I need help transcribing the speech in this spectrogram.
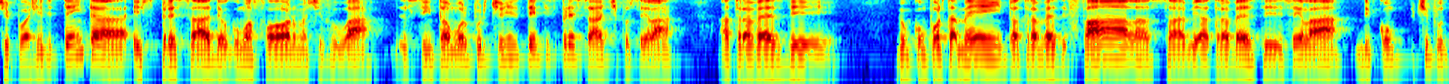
Tipo, a gente tenta expressar de alguma forma, tipo, ah, eu sinto amor por ti, a gente tenta expressar, tipo, sei lá, através de, de um comportamento, através de falas, sabe? Através de, sei lá, de, tipo,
